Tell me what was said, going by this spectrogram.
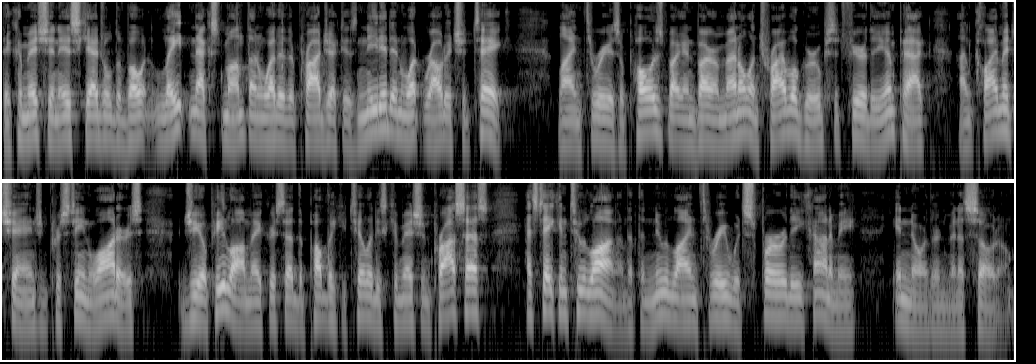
The commission is scheduled to vote late next month on whether the project is needed and what route it should take. Line 3 is opposed by environmental and tribal groups that fear the impact on climate change and pristine waters. GOP lawmakers said the Public Utilities Commission process has taken too long and that the new Line 3 would spur the economy in northern Minnesota.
